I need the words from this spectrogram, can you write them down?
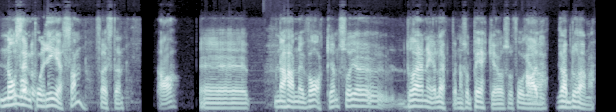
någon gång på resan förresten. Ja, Eh, när han är vaken så jag, drar jag ner läppen och så pekar jag och så frågar Ja, jag Rabdurana.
